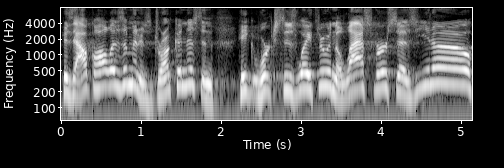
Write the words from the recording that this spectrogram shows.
his alcoholism and his drunkenness, and he works his way through. And the last verse says, You know,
